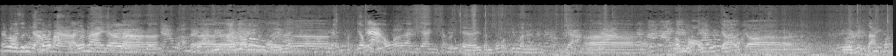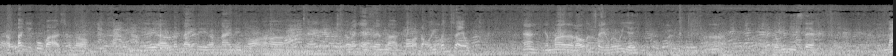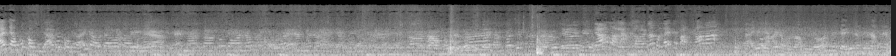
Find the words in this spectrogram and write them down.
hello xin chào cả nhà. Bữa nay à, là là đồng từ thiện à, Phật giáo Bảo ở An Giang chợ Chề thành phố Hồ Chí Minh à, ủng hộ cứu trợ cho người khuyết tật hợp tác với cô ba ở Sài Gòn. Thì à, lên đây thì hôm nay thì có à, cho cả nhà xem là có đội bánh xèo. À, ngày mai là đội bánh xèo đó quý vị? Đó, cho quý vị xem để trong cái thùng giả cái thùng để vô cho nhớ là lặt rồi đó mình lấy cái bọc đó đó để cho mấy đồng lợn giữa chị em đi em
